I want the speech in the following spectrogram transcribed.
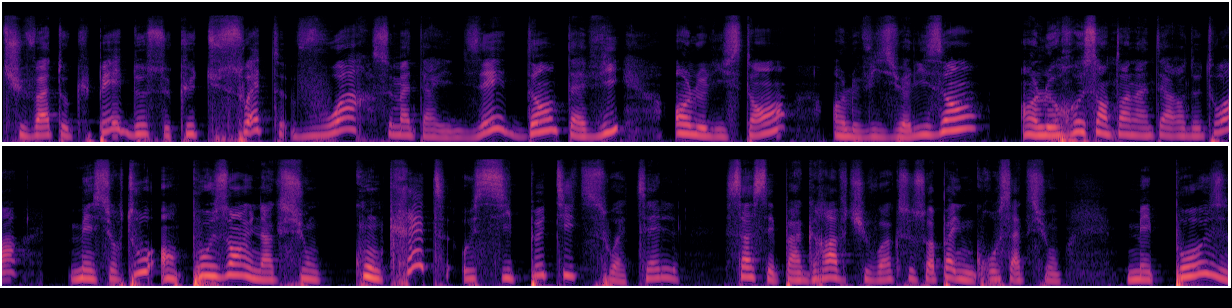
tu vas t'occuper de ce que tu souhaites voir se matérialiser dans ta vie en le listant, en le visualisant, en le ressentant à l'intérieur de toi, mais surtout en posant une action concrète, aussi petite soit-elle. Ça, c'est pas grave, tu vois, que ce soit pas une grosse action, mais pose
